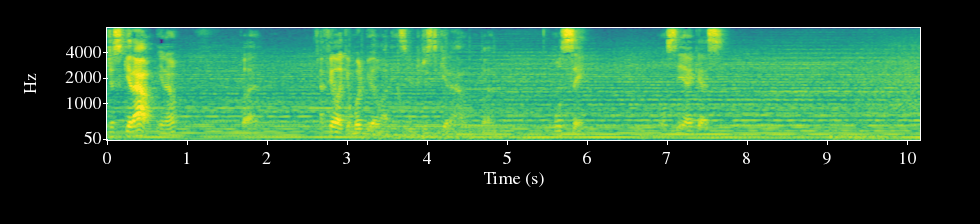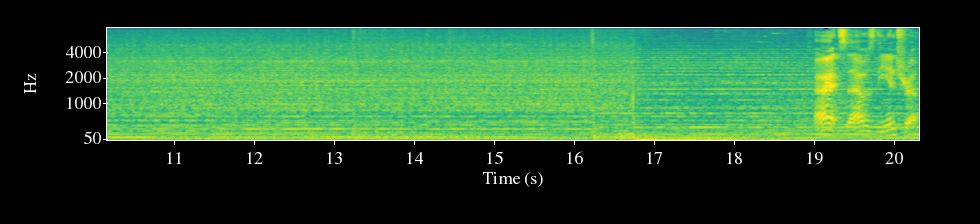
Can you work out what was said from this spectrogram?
just get out, you know. But I feel like it would be a lot easier just to get out. But we'll see. We'll see, I guess. Alright, so that was the intro.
